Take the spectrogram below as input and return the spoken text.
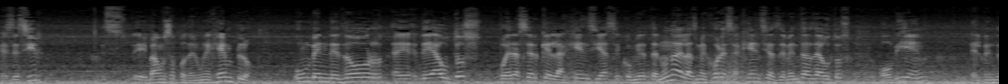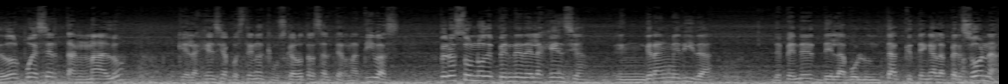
Es decir, eh, vamos a poner un ejemplo. Un vendedor eh, de autos puede hacer que la agencia se convierta en una de las mejores agencias de ventas de autos o bien el vendedor puede ser tan malo que la agencia pues tenga que buscar otras alternativas. Pero esto no depende de la agencia, en gran medida depende de la voluntad que tenga la persona.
